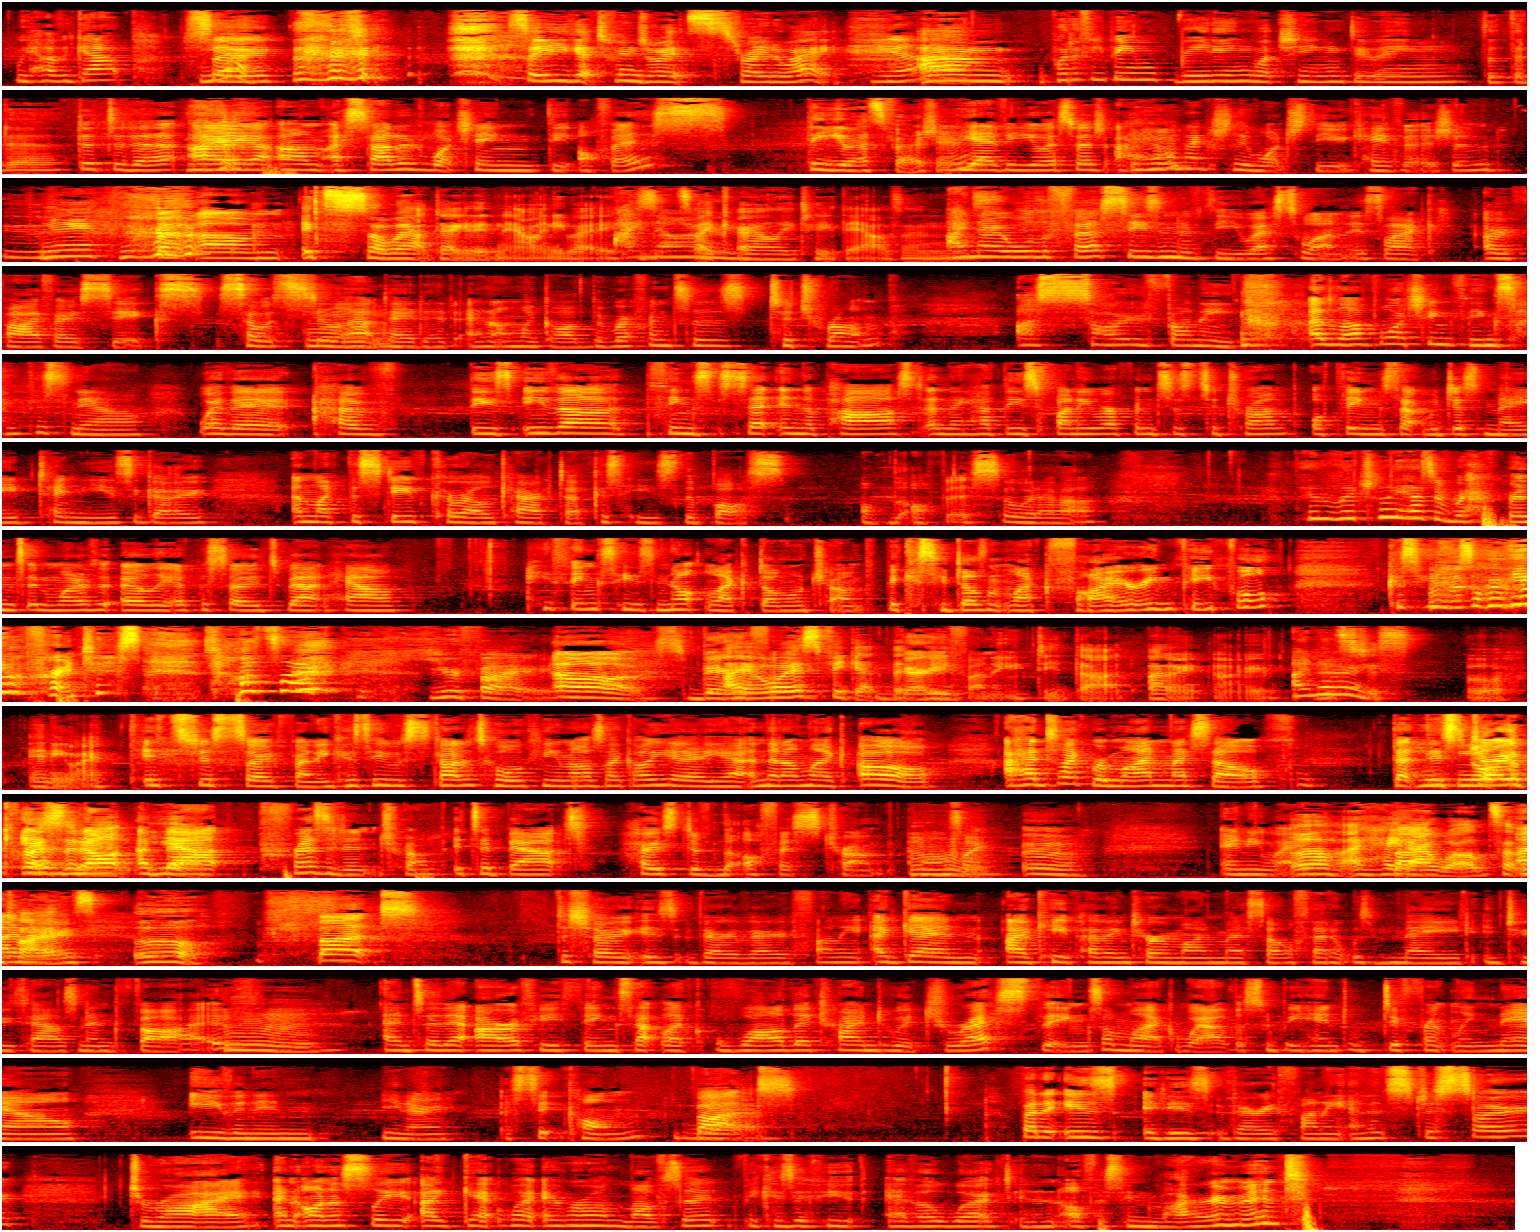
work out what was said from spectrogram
we have a gap. So Yeah. so you get to enjoy it straight away. Yeah. Um, what have you been reading, watching, doing? Da, da, da? da, da, da. I um I started watching The Office. The US version. Yeah, the US version. I haven't actually watched the UK version. Yeah. But um it's so outdated now, anyway. I know. It's like early 2000s. I know. Well, the first season of the US one is like 05, 06, so it's still outdated. And oh my god, the references to Trump are so funny. I love watching things like this now, where they have these either things set in the past and they have these funny references to Trump, or things that were just made ten years ago, and like the Steve Carell character, because he's the boss of the office or whatever. He literally has a reference in one of the early episodes about how he thinks he's not like Donald Trump because he doesn't like firing people because he was on The Apprentice. So it's like, You're fired. oh, it's very. I fu- always forget that very he funny. did that. I don't know. I know. It's just, ugh. Anyway. It's just so funny because he was started talking and I was like, oh yeah, yeah, and then I'm like, oh, I had to like remind myself that He's this not the joke is not about yeah. President Trump. It's about host of the office Trump, and I was like, ugh. Anyway, Mm-hmm. Ugh, I hate But our world sometimes. Ugh. But the show is very, very funny. Again, I keep having to remind myself that it was made in 2005. Mm. And so there are a few things that, like, while they're trying to address things, I'm like, wow, this would be handled differently now, even in, you know, a sitcom. But. But it is it is very funny and it's just so dry. And honestly, I get why everyone loves it because if you've ever worked in an office environment,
